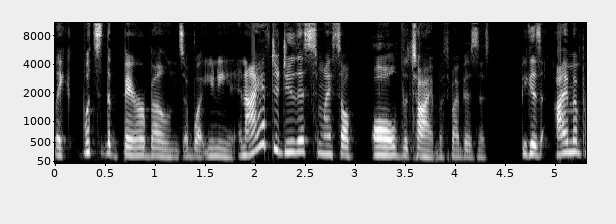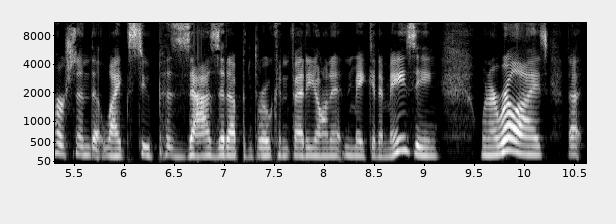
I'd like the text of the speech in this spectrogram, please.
Like, what's the bare bones of what you need? And I have to do this to myself all the time with my business because I'm a person that likes to pizzazz it up and throw confetti on it and make it amazing when I realize that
